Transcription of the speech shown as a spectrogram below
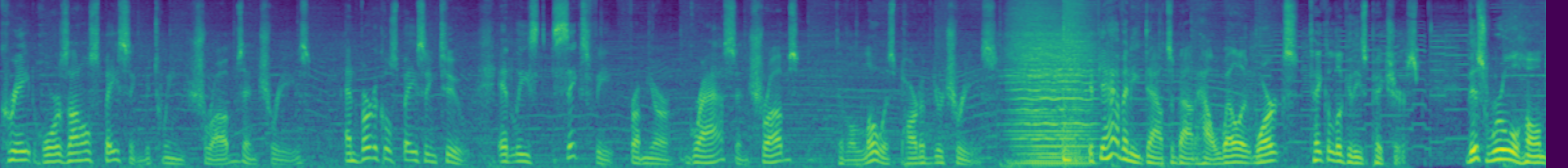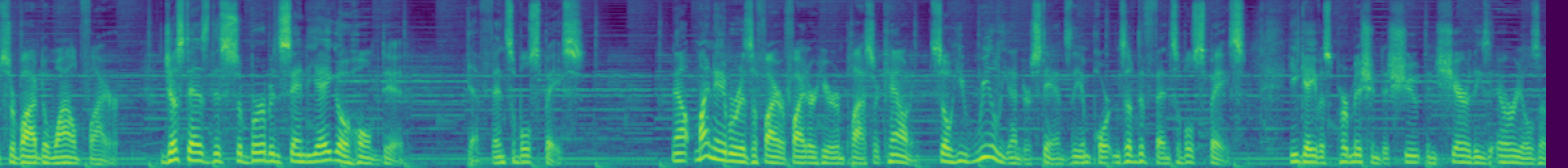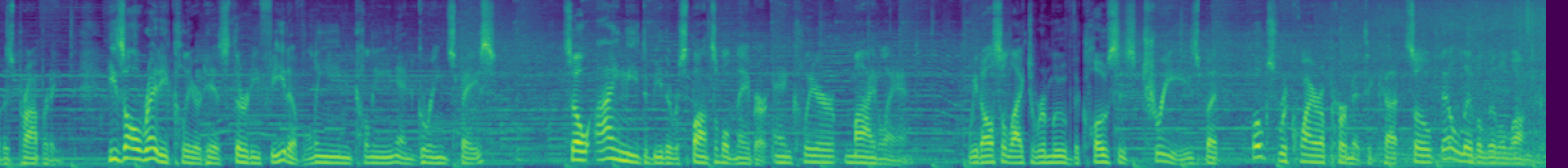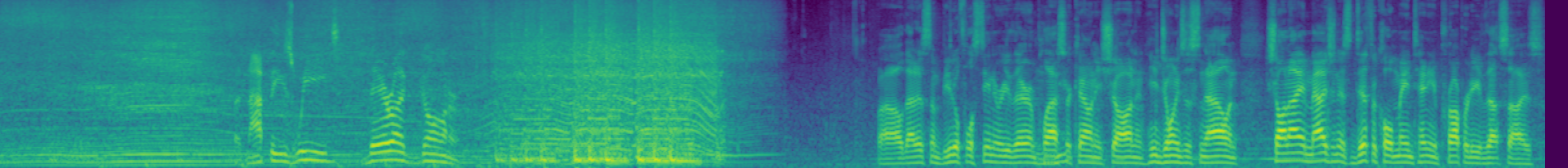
Create horizontal spacing between shrubs and trees, And vertical spacing too, at least six feet from your grass and shrubs to the lowest part of your trees. If you have any doubts about how well it works, take a look at these pictures. This rural home survived a wildfire, just as this suburban San Diego home did. Defensible space. Now, my neighbor is a firefighter here in Placer County, so he really understands the importance of defensible space. He gave us permission to shoot and share these aerials of his property. He's already cleared his 30 feet of lean, clean, and green space. So I need to be the responsible neighbor and clear my land. We'd also like to remove the closest trees, but oaks require a permit to cut, so they'll live a little longer. But not these weeds, they're a goner. Wow, that is some beautiful scenery there in Placer County, Sean, and he joins us now. And Sean, I imagine it's difficult maintaining property of that size.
